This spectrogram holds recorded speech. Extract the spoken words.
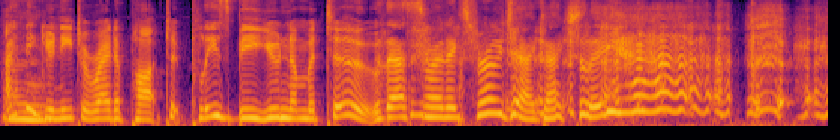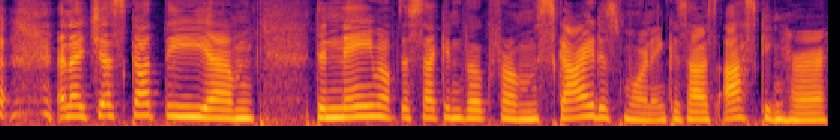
I think you need to write a part two. Please be you number two. That's my next project, actually. and I just got the um, the name of the second book from Sky this morning because I was asking her.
